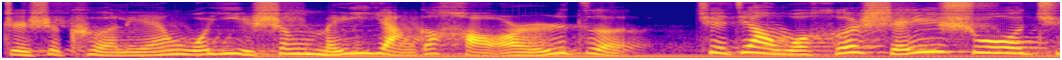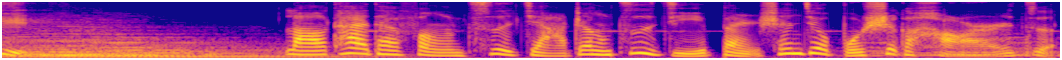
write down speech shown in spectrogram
只是可怜我一生没养个好儿子，却叫我和谁说去？”老太太讽刺贾政自己本身就不是个好儿子，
